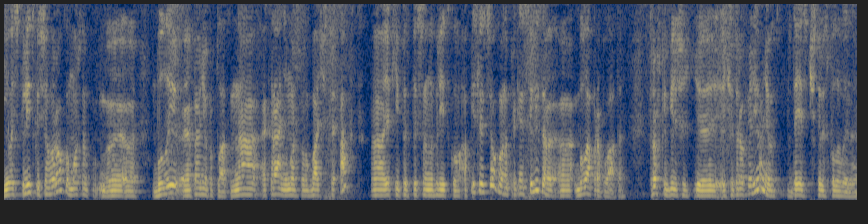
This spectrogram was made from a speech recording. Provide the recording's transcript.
І ось влітку цього року можна е, були е, певні проплати. На екрані можна побачити акт, е, який підписаний влітку, а після цього наприкінці літа була проплата. Трошки більше е, 4 мільйонів, здається, 4,5.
